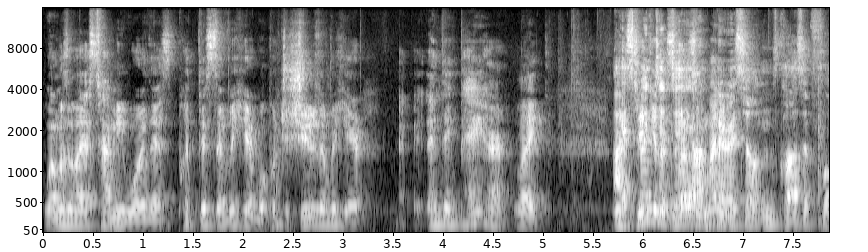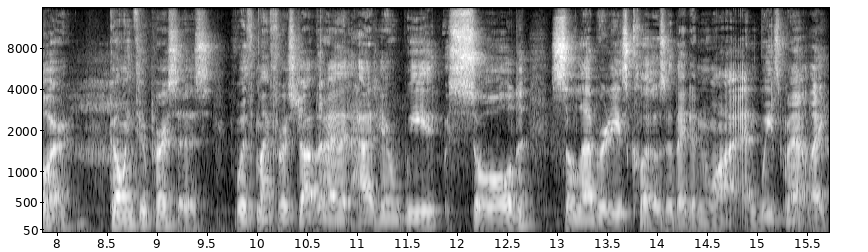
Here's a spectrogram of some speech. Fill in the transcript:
When was the last time you wore this? Put this over here. We'll put your shoes over here." And they pay her like I spent a day on money. Paris Hilton's closet floor, going through purses. With my first job that I had here, we sold celebrities clothes that they didn't want, and we spent like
